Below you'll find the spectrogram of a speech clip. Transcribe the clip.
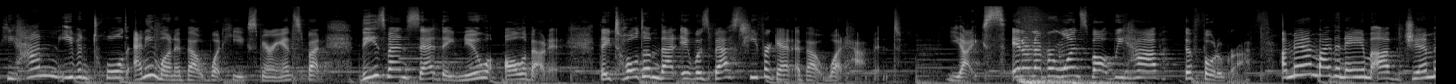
He hadn't even told anyone about what he experienced, but these men said they knew all about it. They told him that it was best he forget about what happened. Yikes. In our number one spot, we have the photograph. A man by the name of Jim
